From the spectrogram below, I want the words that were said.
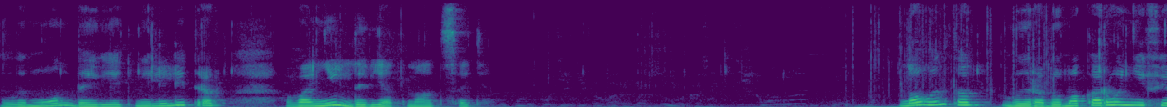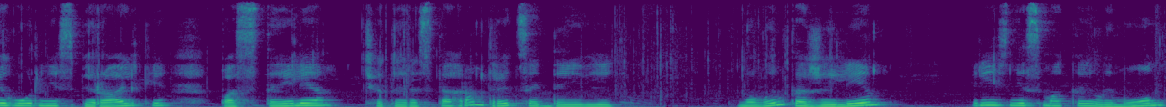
Лимон 9 мл, ваніль 19. Новинка вироби макаронні фігурні, спіральки, пастелія 400 грам 39. Новинка желе, різні смаки, лимон.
